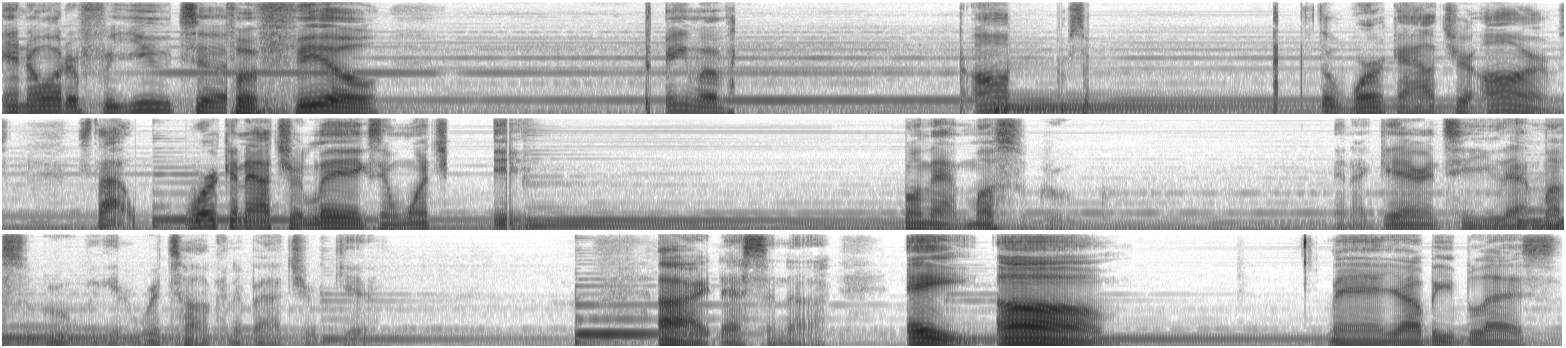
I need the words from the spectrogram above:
in order for you to fulfill the dream of arms. You have to work out your arms. Stop working out your legs and once you on that muscle group. And I guarantee you that muscle group we're talking about your gift. All right, that's enough. Hey, um, Man, y'all be blessed.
